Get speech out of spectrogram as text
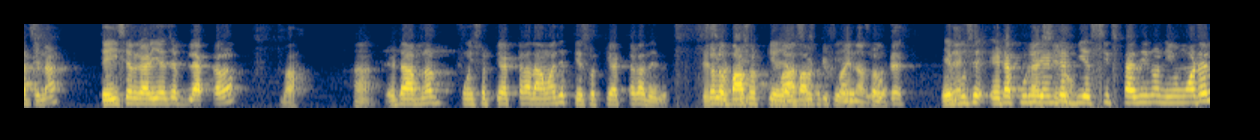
আছে না? তেইশের গাড়ি আছে ব্ল্যাক কালার বাহ। হ্যাঁ এটা আপনার পঁয়ষট্টি হাজার টাকা দাম আছে তেষট্টি হাজার টাকা দেবে। চলো, 63 62 হাজার, 62 62 ফাইনাল ওকে একুশে এটা কুড়ি। রেন্ডের B S six Fascino new model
